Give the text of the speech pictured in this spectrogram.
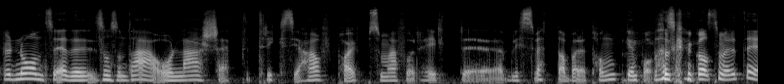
For noen så er det sånn som deg å lære seg et triks i halfpipe som jeg får helt eh, bli svett av bare tanken på at jeg skal kaste meg uti.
